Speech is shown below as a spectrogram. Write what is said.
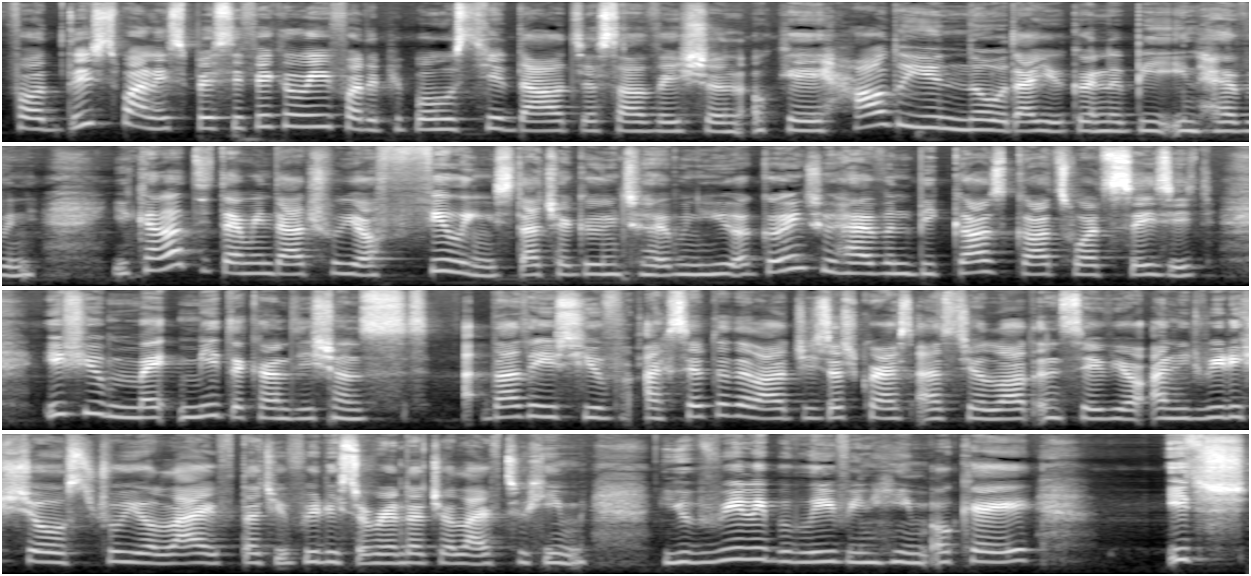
for this one specifically for the people who still doubt your salvation. Okay, how do you know that you're going to be in heaven? You cannot determine that through your feelings that you're going to heaven. You are going to heaven because God's word says it. If you meet the conditions, that is, you've accepted the Lord Jesus Christ as your Lord and Savior, and it really shows through your life that you've really surrendered your life to Him. You really believe in Him, okay? It,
